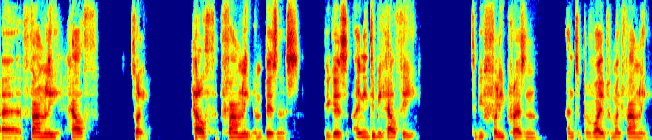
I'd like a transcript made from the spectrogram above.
uh, family, health, sorry, health, family, and business because I need to be healthy to be fully present and to provide for my family.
